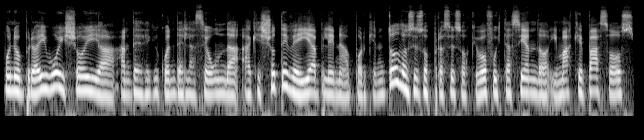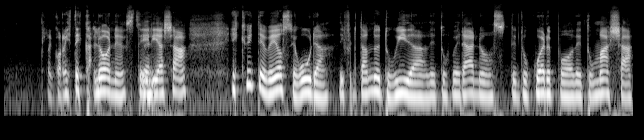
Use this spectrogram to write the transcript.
Bueno, pero ahí voy yo y antes de que cuentes la segunda, a que yo te veía plena, porque en todos esos procesos que vos fuiste haciendo, y más que pasos, recorriste escalones, te Sí. diría ya, es que hoy te veo segura, disfrutando de tu vida, de tus veranos, de tu cuerpo, de tu malla.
